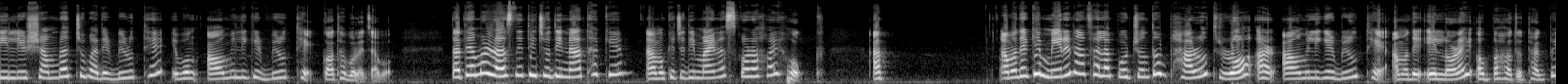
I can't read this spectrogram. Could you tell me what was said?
দিল্লির সাম্রাজ্যবাদের বিরুদ্ধে এবং আওয়ামী লীগের বিরুদ্ধে কথা বলে যাব। তাতে আমার রাজনীতি যদি না থাকে, আমাকে যদি মাইনাস করা হয়, হোক। আমাদেরকে মেরে না ফেলা পর্যন্ত ভারত, র আর আওয়ামী লীগের বিরুদ্ধে আমাদের এই লড়াই অব্যাহত থাকবে,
